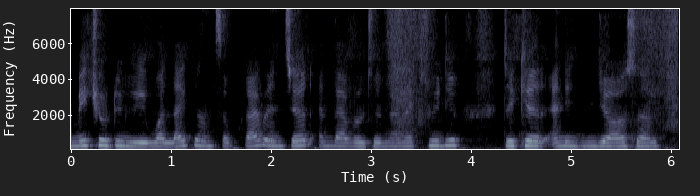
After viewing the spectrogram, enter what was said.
make sure to leave a like and subscribe and share and I will see next video take care and enjoy yourself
